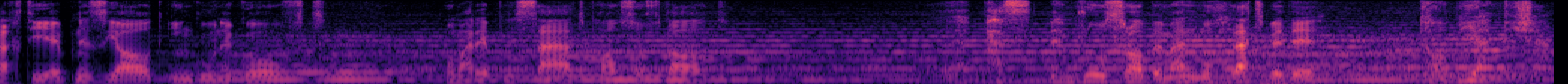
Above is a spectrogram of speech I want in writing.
وقتی ابن زیاد این گونه گفت عمر ابن سعد پاسخ داد پس امروز را به من مهلت بده تا بیاندیشم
